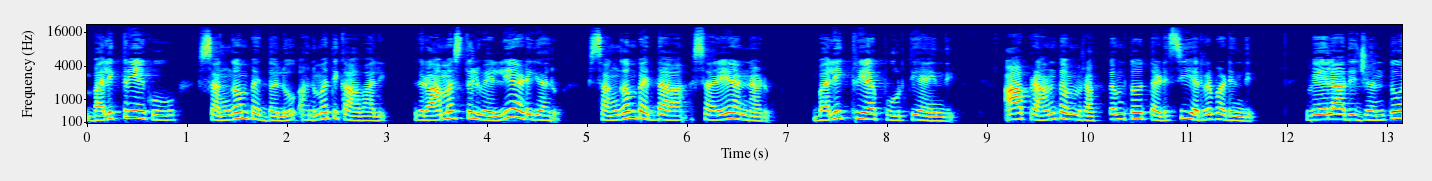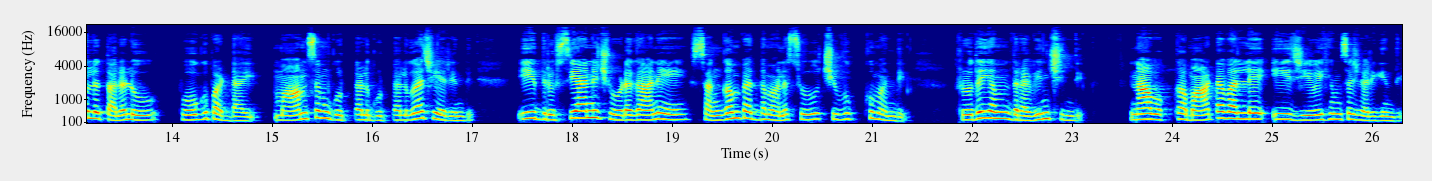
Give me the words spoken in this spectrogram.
బలిక్రియకు సంఘం పెద్దలు అనుమతి కావాలి. గ్రామస్తులు వెళ్ళి అడిగారు. సంఘం పెద్ద సరే అన్నాడు. బలిక్రియ పూర్తి అయింది. ఆ ప్రాంతం రక్తంతో తడిసి ఎర్రబడింది. వేలాది జంతువుల తలలు పోగుపడ్డాయి. మాంసం గుట్టలు గుట్టలుగా చేరింది. ఈ దృశ్యాన్ని చూడగానే సంఘం పెద్ద మనసు చివుక్కుమంది. హృదయం ద్రవించింది. నా ఒక్క మాట వల్లే ఈ జీవహింస జరిగింది.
